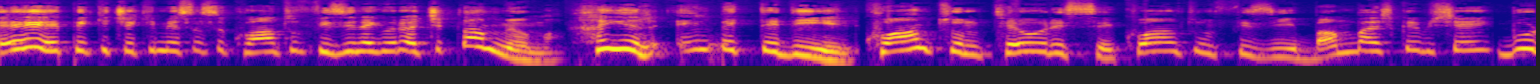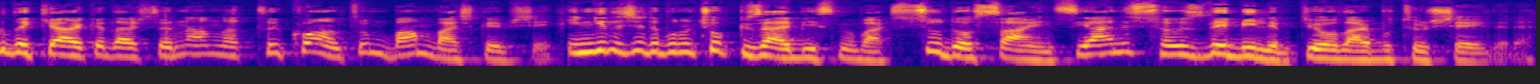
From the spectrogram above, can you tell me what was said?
Ee peki çekim yasası kuantum fiziğine göre açıklanmıyor mu? Hayır elbette değil. Kuantum teorisi, kuantum fiziği bambaşka bir şey. Buradaki arkadaşların anlattığı kuantum bambaşka bir şey. İngilizcede bunun çok güzel bir ismi var. Pseudoscience yani sözde bilim diyorlar bu tür şeylere.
